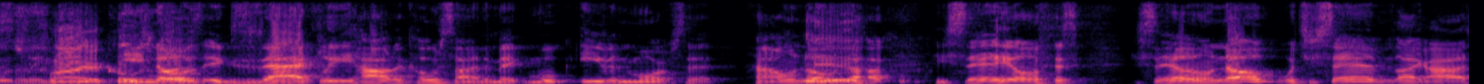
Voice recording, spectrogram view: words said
gasoline. was fire. He knows exactly how to co-sign to make Mook even more upset. I don't know, Yeah. dog. He said he don't. He said I don't know what you saying. Like I,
